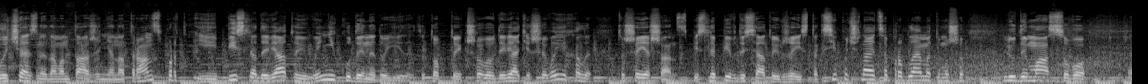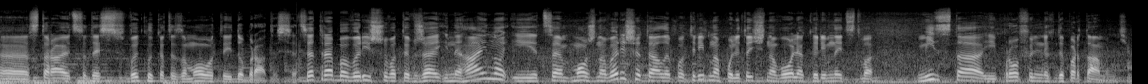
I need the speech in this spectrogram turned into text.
Величезне навантаження на транспорт, і після 9 ви нікуди не доїдете. Тобто, якщо ви в 9 ще виїхали, то ще є шанс. Після пів 10 вже із таксі починаються проблеми, тому що люди масово е, стараються десь викликати, замовити і добратися. Це треба вирішувати вже і негайно, і це можна вирішити, але потрібна політична воля керівництва міста і профільних департаментів.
